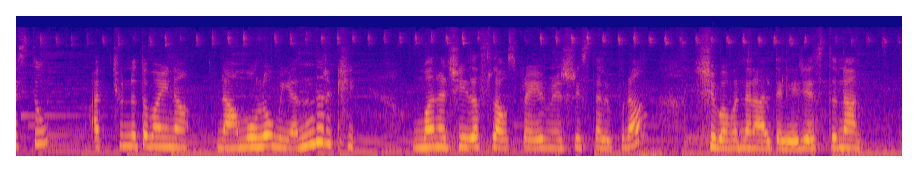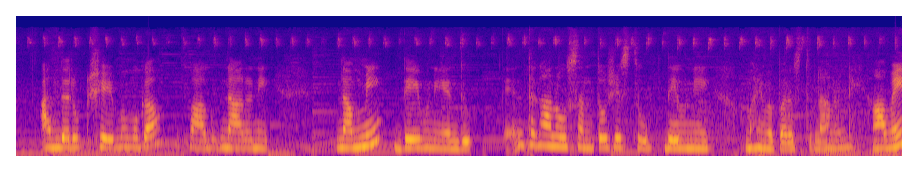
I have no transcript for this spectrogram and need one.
యేసుక్రీస్తు అత్యున్నతమైన నామంలో మీ అందరికీ మన జీసస్ లవ్స్ ప్రేయర్ మినిస్ట్రీస్ తలుపున శుభవందనాలు తెలియజేస్తున్నాను. అందరూ క్షేమముగా బాగున్నారని నమ్మి దేవుని ఎందు ఎంతగానో సంతోషిస్తూ దేవుని మహిమపరుస్తున్నానండి. ఆమె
